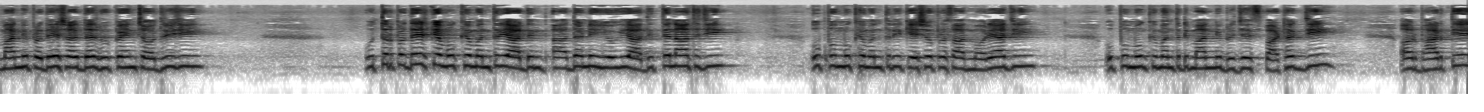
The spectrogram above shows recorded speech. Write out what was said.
माननीय प्रदेश अध्यक्ष भूपेन्द्र चौधरी जी, उत्तर प्रदेश के मुख्यमंत्री आदरणीय योगी आदित्यनाथ जी उप मुख्यमंत्री केशव प्रसाद मौर्य जी उप मुख्यमंत्री माननीय ब्रजेश पाठक जी और भारतीय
